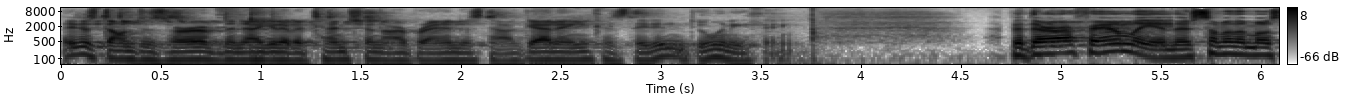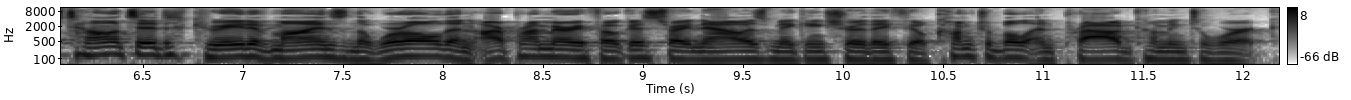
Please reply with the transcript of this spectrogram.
they just don't deserve the negative attention our brand is now getting because they didn't do anything. But they're our family, and they're some of the most talented, creative minds in the world. And our primary focus right now is making sure they feel comfortable and proud coming to work.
